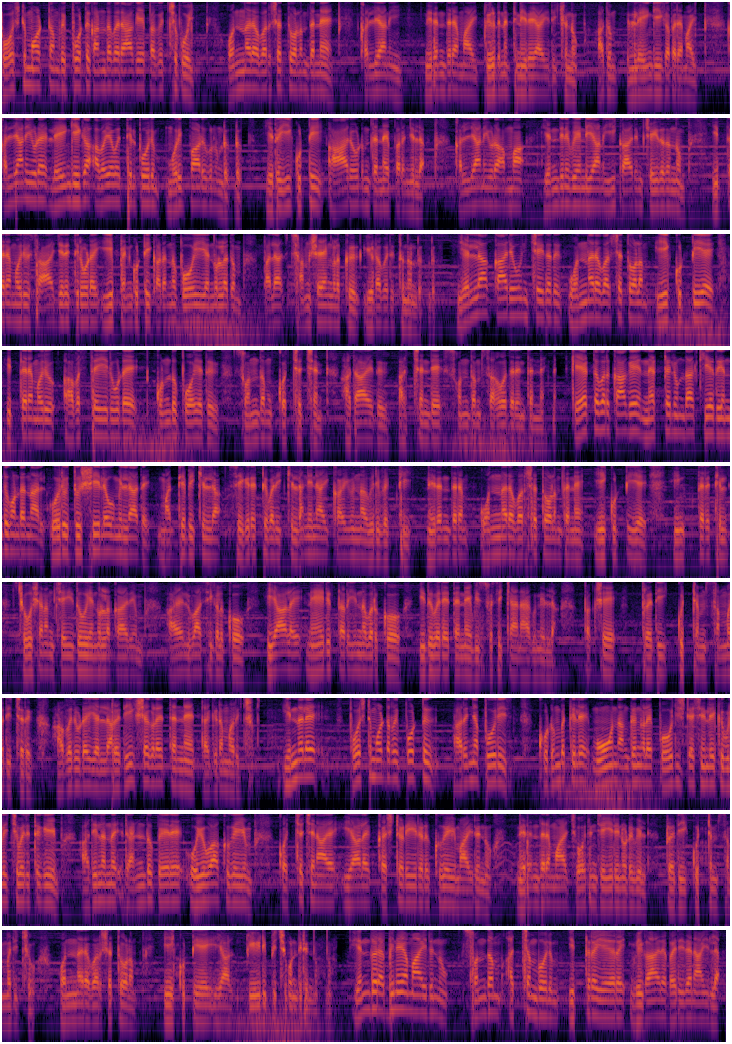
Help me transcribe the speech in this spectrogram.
പോസ്റ്റ്മോർട്ടം റിപ്പോർട്ട് കണ്ടവരാകെ പകച്ചുപോയി. ഒന്നര വർഷത്തോളം തന്നെ കല്യാണി നിരന്തരമായി പീഡനത്തിനിരയായിരിക്കുന്നു. അതും ലൈംഗികപരമായി. കല്യാണിയുടെ ലൈംഗിക അവയവത്തിൽ പോലും മുറിപ്പാടുകളുണ്ട്. ഇത് ഈ കുട്ടി ആരോടും തന്നെ പറഞ്ഞില്ല. കല്യാണിയുടെ അമ്മ എന്തിനു വേണ്ടിയാണ് ഈ കാര്യം ചെയ്തതെന്നും ഇത്തരമൊരു സാഹചര്യത്തിലൂടെ ഈ പെൺകുട്ടി കടന്നുപോയി എന്നുള്ളതും പല സംശയങ്ങൾക്ക് ഇടവരുത്തുന്നുണ്ട്. എല്ലാ കാര്യവും ചെയ്തത് ഒന്നര വർഷത്തോളം ഈ കുട്ടിയെ ഇത്തരമൊരു അവസ്ഥയിലൂടെ കൊണ്ടുപോയത് സ്വന്തം കൊച്ചച്ഛൻ അതായത് അച്ഛന്റെ സ്വന്തം സഹോദരൻ തന്നെ. കേട്ടവർക്കാകെ നെട്ടലുണ്ടാക്കിയത് എന്തുകൊണ്ടെന്നാൽ ഒരു ദുശീലവുമില്ലാതെ മദ്യപിക്കില്ല സിഗരറ്റ് വലിക്കില്ല. അങ്ങനായി കഴിയുന്ന ഒരു വ്യക്തി നിരന്തരം ഒന്നര വർഷത്തോളം തന്നെ ഈ കുട്ടിയെ ഇത്തരത്തിൽ ചൂഷണം ചെയ്തു എന്നുള്ള കാര്യം അയൽവാസികൾക്കോ ഇയാളെ നേരിട്ടറിയുന്നവർക്കോ ഇതുവരെ തന്നെ വിശ്വസിക്കാനാകുന്നില്ല. പക്ഷേ പ്രതി കുറ്റം സമ്മതിച്ചത്. അവരുടെ എല്ലാ പ്രതീക്ഷകളെ തന്നെ തകിടം മറിച്ചു ഇന്നലെ പോസ്റ്റ്മോർട്ടം റിപ്പോർട്ട് അറിഞ്ഞ പോലീസ് കുടുംബത്തിലെ മൂന്ന് അംഗങ്ങളെ പോലീസ് സ്റ്റേഷനിലേക്ക് വിളിച്ചു വരുത്തുകയും അതിൽ നിന്ന് രണ്ടു പേരെ ഒഴിവാക്കുകയും കൊച്ചച്ഛനായ ഇയാളെ കസ്റ്റഡിയിലെടുക്കുകയുമായിരുന്നു. നിരന്തരമായ ചോദ്യം ചെയ്യലിനൊടുവിൽ പ്രതി കുറ്റം സമ്മതിച്ചു. ഒന്നര വർഷത്തോളം ഈ കുട്ടിയെ ഇയാൾ പീഡിപ്പിച്ചുകൊണ്ടിരുന്നു. എന്തൊരഭിനയമായിരുന്നു? സ്വന്തം അച്ഛൻ പോലും ഇത്രയേറെ വികാരഭരിതനായില്ല.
